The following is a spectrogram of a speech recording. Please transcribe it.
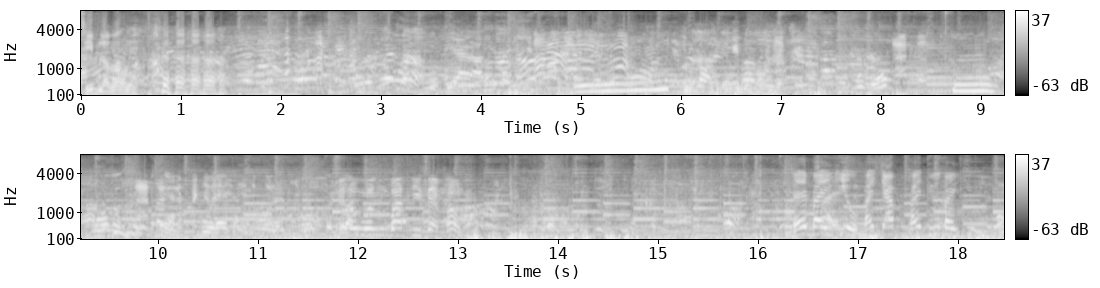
ซิบแล้วมั้งนี่น่าเดี๋ยวมองเลยได้ใบคิวไปจับไปถือใบคิวประ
